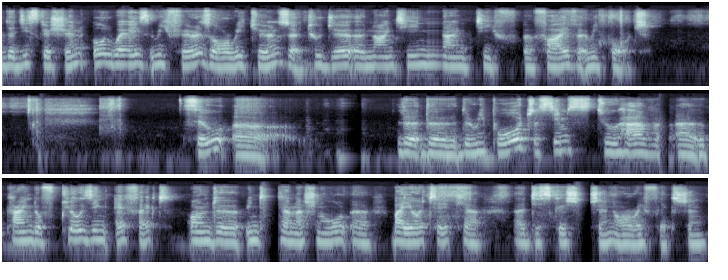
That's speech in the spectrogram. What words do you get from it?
the discussion always refers or returns to the 1995 uh, report. So uh, the, the, the, report seems to have a kind of closing effect on the international uh, biotic uh, uh, discussion or reflection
